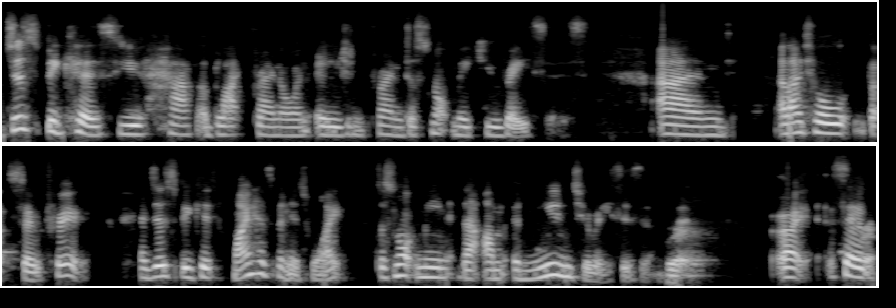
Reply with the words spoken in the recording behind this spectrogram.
just because you have a black friend or an Asian friend does not make you racist. And and I told that's so true. And just because my husband is white does not mean that I'm immune to racism. Right. Right. So right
